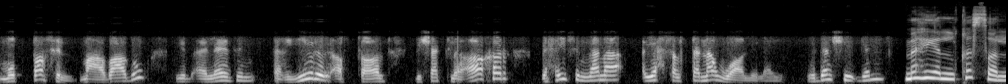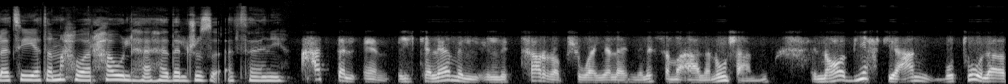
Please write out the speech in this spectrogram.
متصل مع بعضه يبقى لازم تغيير الأبطال بشكل آخر بحيث ان أنا يحصل تنوع للعيد وده شيء جميل ما هي القصة التي يتمحور حولها هذا الجزء الثاني؟ حتى الآن الكلام اللي اتسرب شوية لأن لسه ما أعلنوش عنه إن هو بيحكي عن بطولة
